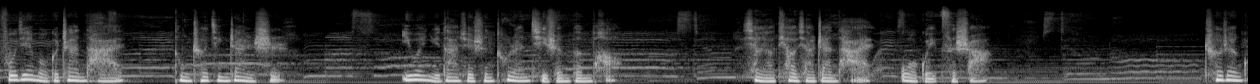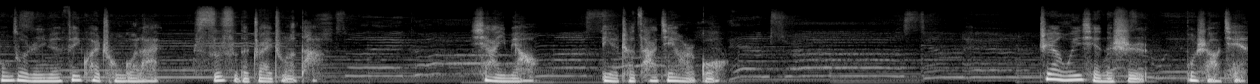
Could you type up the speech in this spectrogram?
福建某个站台，动车进站时，一位女大学生突然起身奔跑，想要跳下站台卧轨自杀。车站工作人员飞快冲过来，死死地拽住了她。下一秒，列车擦肩而过。这样危险的事不少见。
